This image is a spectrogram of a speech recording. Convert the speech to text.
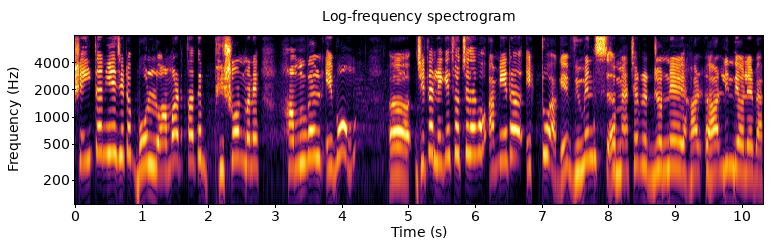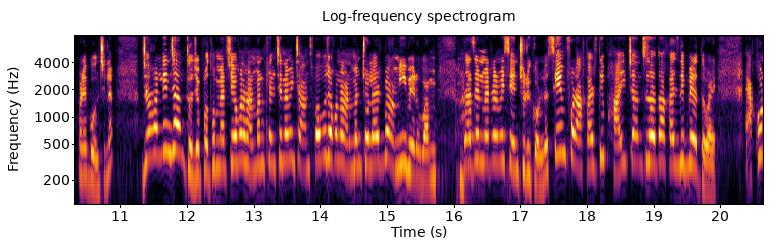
সেইটা নিয়ে যেটা বলল আমার তাতে ভীষণ মানে হাম্বল এবং যেটা লেগেছে হচ্ছে দেখো আমি এটা একটু আগে উইমেন্স ম্যাচের জন্য হার্লিন দেওয়ালের ব্যাপারে বলছিলাম। যে হার্লিন জানতো যে প্রথম ম্যাচে যখন হারমান খেলছেন আমি চান্স পাবো যখন হারমান চলে আসবে আমিই বেরোবো। আমি ডাজেন্ট ম্যাটার আমি সেঞ্চুরি করল। Same for Akashdeep high chances হয়তো আকাশদীপ বেরোতে পারে। এখন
